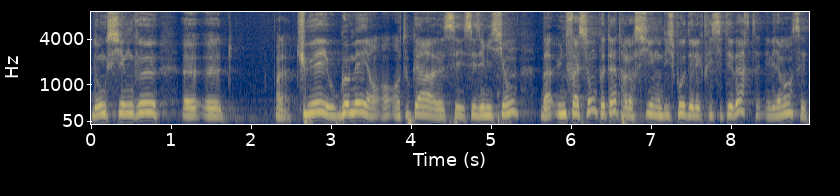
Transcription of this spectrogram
Donc, si on veut tuer ou gommer, en, tout cas, ces, émissions, bah, une façon peut-être, alors si on dispose d'électricité verte, évidemment, c'est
